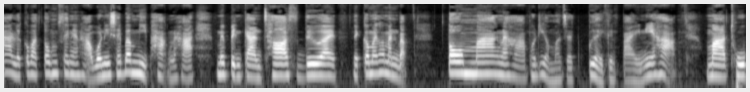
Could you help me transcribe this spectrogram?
าติ แล้วก็มาต้มเส้นกันค่ะวันนี้ใช้บะหมี่ผักนะคะ ไม่เป็นการทอดด้วยแล้วก็ไม่ต้องมันแบบต้มมากนะคะ เพราะเดี๋ยวมันจะเปื่อยเกินไปนี่ค่ะ มาทุบ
